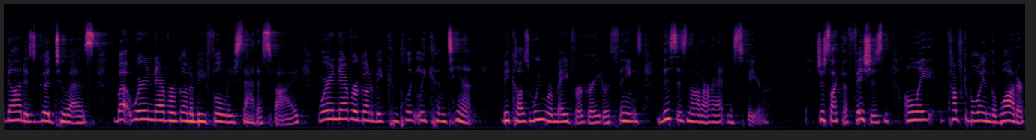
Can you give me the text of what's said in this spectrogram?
God is good to us, but we're never going to be fully satisfied. We're never going to be completely content because we were made for greater things. This is not our atmosphere. Just like the fish is only comfortable in the water,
